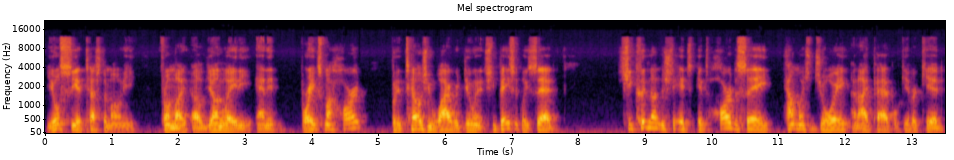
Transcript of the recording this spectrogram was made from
you'll see a testimony from a, a young lady, and it breaks my heart, but it tells you why we're doing it. She basically said she couldn't understand. It's it's hard to say how much joy an iPad will give her kid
